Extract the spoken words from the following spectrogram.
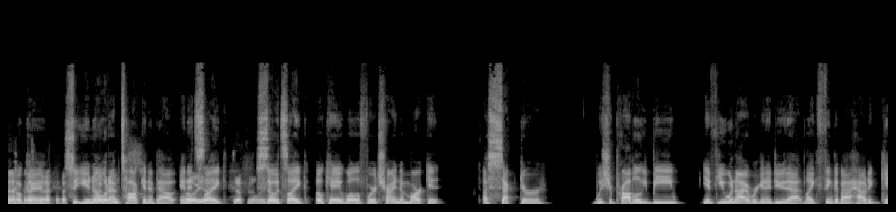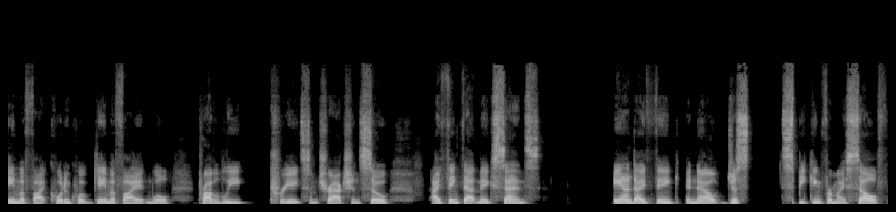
okay. So you know what I'm talking about. And oh, it's yeah, like definitely. So it's like, okay, well if we're trying to market a sector, we should probably be if you and I were going to do that, like think about how to gamify, quote unquote, gamify it, and we'll probably create some traction. So I think that makes sense. And I think, and now just speaking for myself,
